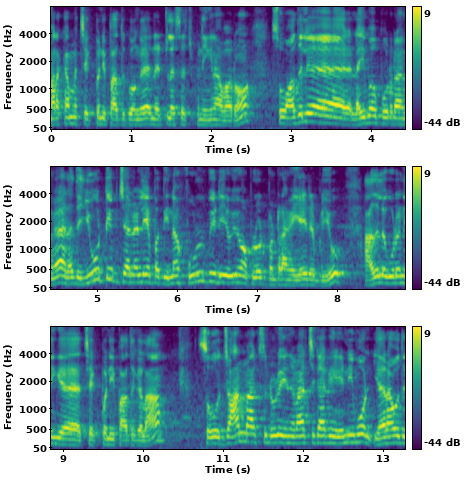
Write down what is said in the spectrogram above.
மறக்காமல் செக் பண்ணி பார்த்துக்கோங்க. நெட்டில் சர்ச் பண்ணிங்கன்னா வரும். ஸோ அதில் லைவாக போடுறாங்க. அல்லது யூடியூப் சேனல்லே பார்த்தீங்கன்னா ஃபுல் வீடியோவையும் அப்லோட் பண்ணுறாங்க ஏடபிள்யூ அதில் கூட நீங்கள் செக் பண்ணி பார்த்துக்கலாம். ஸோ ஜான் மேக்ஸோட இந்த மேட்சுக்காக ஒன் யாராவது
